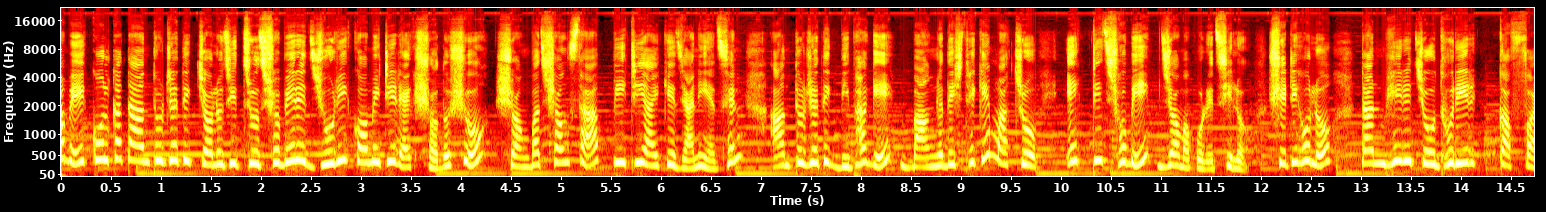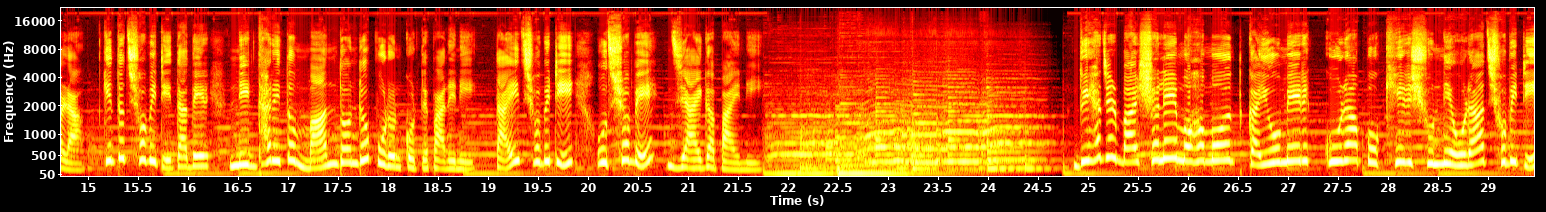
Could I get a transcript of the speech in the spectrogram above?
তবে কলকাতা আন্তর্জাতিক চলচ্চিত্র উৎসবের জুরি কমিটির এক সদস্য সংবাদ সংস্থা পিটিআইকে জানিয়েছেন, আন্তর্জাতিক বিভাগে বাংলাদেশ থেকে মাত্র একটি ছবি জমা পড়েছিল। সেটি হলো তানভীর চৌধুরীর কাফফারা। কিন্তু ছবিটি তাদের নির্ধারিত মানদণ্ড পূরণ করতে পারেনি। তাই ছবিটি উৎসবে জায়গা পায়নি। দুই হাজার বাইশ সালে মোহাম্মদ কায়ুমের কুরা পক্ষীর শূন্যে ওরা ছবিটি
